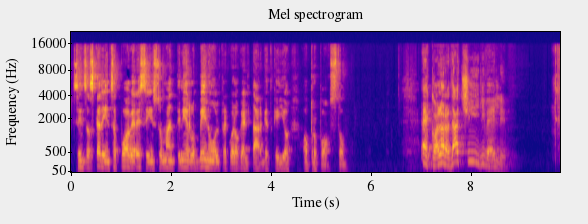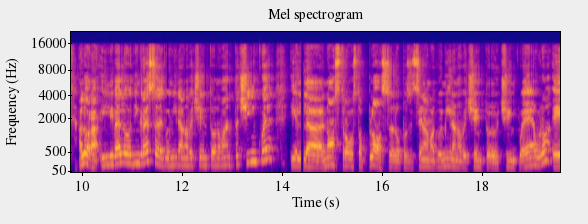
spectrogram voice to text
senza scadenza, può avere senso mantenerlo ben oltre quello che è il target che io ho proposto. Ecco, allora dacci i livelli. Allora, il livello di ingresso è 2995, il nostro stop loss lo posizioniamo a 2905 euro e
